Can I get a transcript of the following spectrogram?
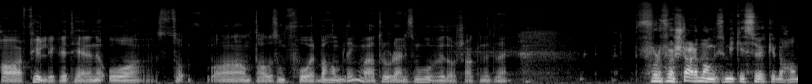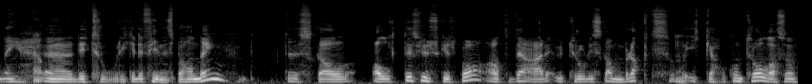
har, fyller kriteriene, og, så, og, antallet som får behandling? Hva tror du er liksom hovedårsakene til det? For det første er det mange som ikke søker behandling. Ja. Eh, de tror ikke det finnes behandling. Det skal alltid huskes på at det er utrolig skambelagt å mm. ikke ha kontroll. altså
